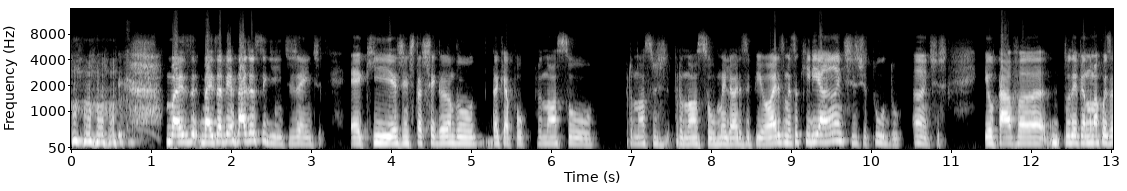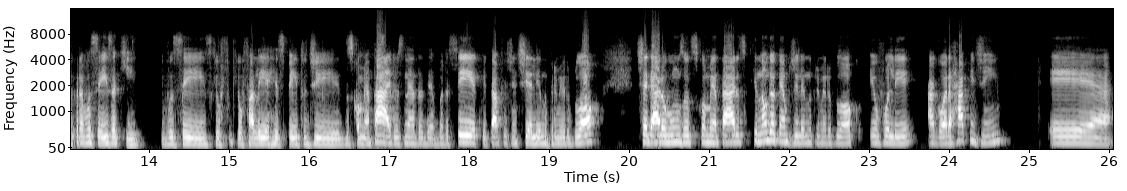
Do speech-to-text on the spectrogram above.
mas, mas a verdade é o seguinte, gente, é que a gente está chegando daqui a pouco para o nosso para o nosso, pro nosso Melhores e Piores, mas eu queria, antes de tudo, antes, eu estava, tô devendo uma coisa para vocês aqui. vocês que eu, que eu falei a respeito de, dos comentários, né, da Débora Seco e tal, que a gente ia ler no primeiro bloco. Chegaram alguns outros comentários que não deu tempo de ler no primeiro bloco, eu vou ler agora rapidinho. É,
